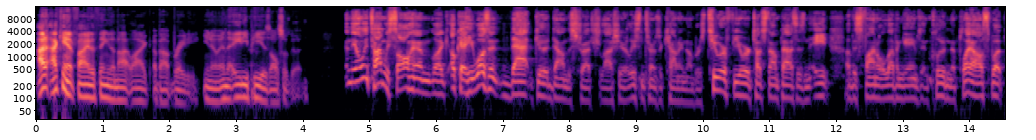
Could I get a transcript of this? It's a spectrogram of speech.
I I can't find a thing to not like about Brady. You know and the ADP is also good and the only time we saw him, like, okay, he wasn't that good down the stretch last year, at least in terms of counting numbers. Two or fewer touchdown passes in eight of his final 11 games, including the playoffs. But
